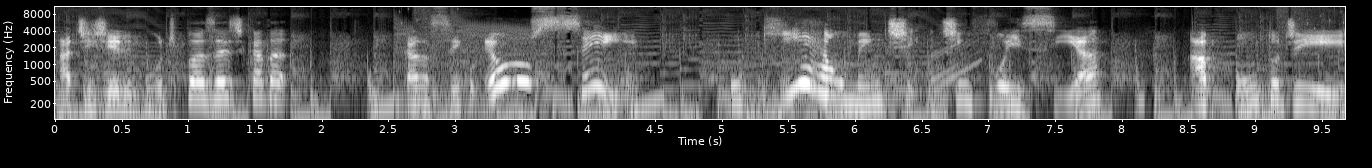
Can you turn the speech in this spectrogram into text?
atingir ele múltiplas vezes de cada, cada ciclo. Eu não sei o que realmente te influencia a ponto de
